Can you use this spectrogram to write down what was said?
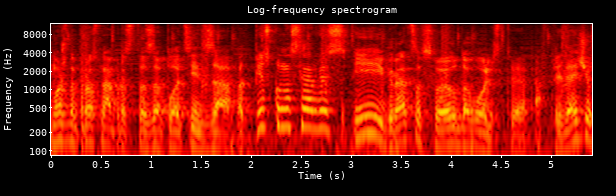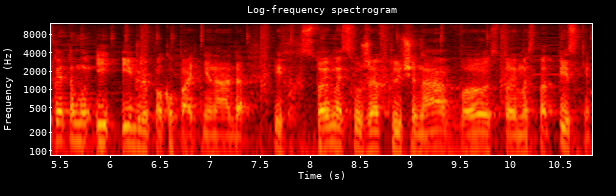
можно просто-напросто заплатить за подписку на сервис и играться в свое удовольствие. А в придачу к этому и игры покупать не надо. Их стоимость уже включена в стоимость подписки.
